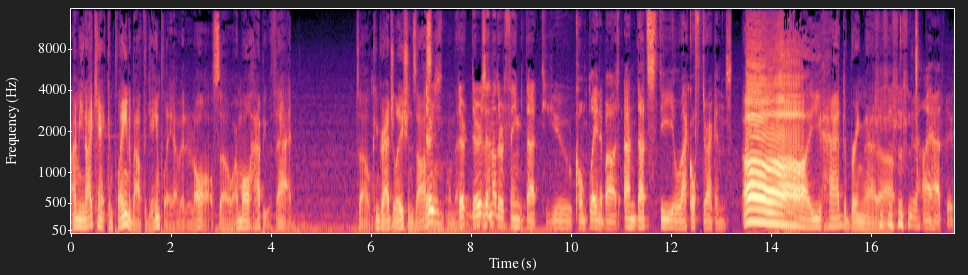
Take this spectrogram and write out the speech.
I mean, I can't complain about the gameplay of it at all. So, I'm all happy with that. So, congratulations, awesome There's on that. there, there's another thing that you complain about, and that's the lack of dragons. Oh, you had to bring that up. I had to.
